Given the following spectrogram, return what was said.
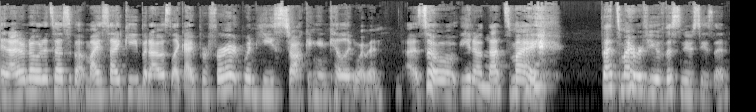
And i don't know what it says about my psyche but i was like i prefer it when he's stalking and killing women. Uh, so you know Hmm. that's my that's my review of this new season.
